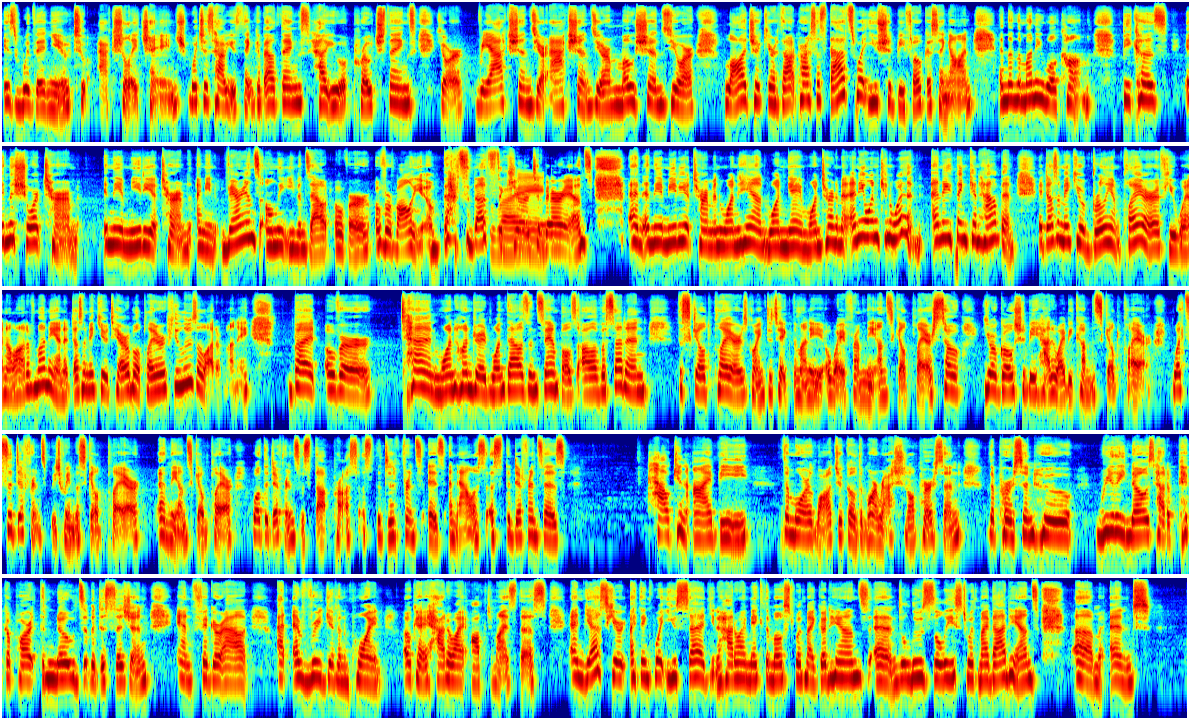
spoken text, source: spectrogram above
is within you to actually change, which is how you think about things, how you approach things, your reactions, your actions, your emotions, your logic, your thought process. That's what you should be focusing on. And then the money will come because in the short term, in the immediate term, I mean, variance only evens out over over volume. That's that's the right. cure to variance. And in the immediate term, in one hand, one game, one tournament, anyone can win. Anything can happen. It doesn't make you a brilliant player if you win a lot of money, and it doesn't make you a terrible player if you lose a lot of money. But over 10, 100, 1000 samples, all of a sudden the skilled player is going to take the money away from the unskilled player. So your goal should be how do I become the skilled player? What's the difference between the skilled player and the unskilled player? Well, the difference is thought process. The difference is analysis. The difference is how can I be the more logical, the more rational person, the person who really knows how to pick apart the nodes of a decision and figure out at every given point, okay, how do I optimize this? And yes, you're, I think what you said, you know, how do I make the most with my good hands and lose the least with my bad hands? Um, and,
